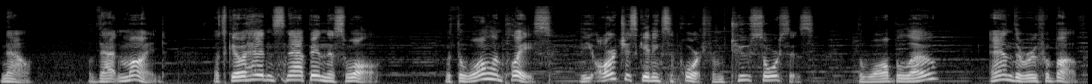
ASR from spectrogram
Now, with that in mind, let's go ahead and snap in this wall. With the wall in place, the arch is getting support from two sources, the wall below and the roof above.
